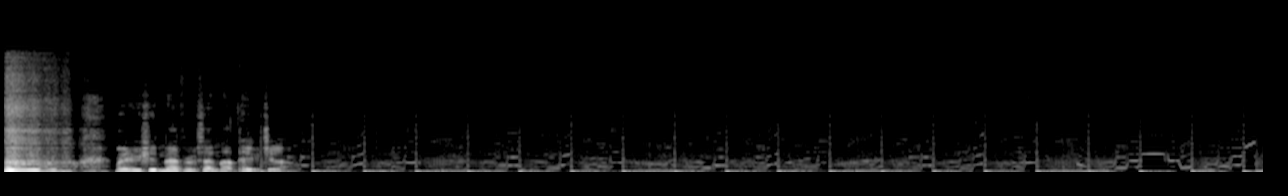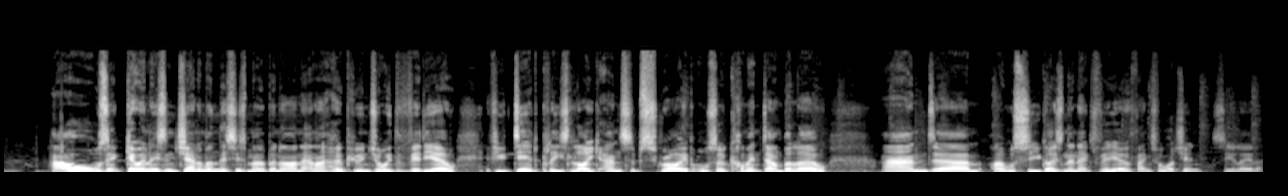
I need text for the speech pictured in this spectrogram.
Mate, we should never have sent that picture. How's it going ladies and gentlemen, this is Mo Banana and I hope you enjoyed the video. If you did, please like and subscribe. Also comment down below and um, I will see you guys in the next video. Thanks for watching. See you later.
